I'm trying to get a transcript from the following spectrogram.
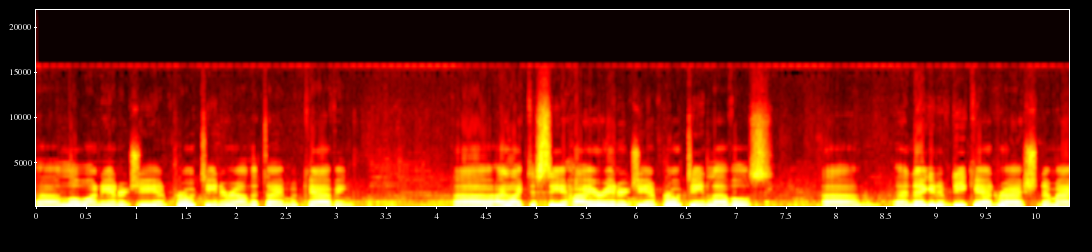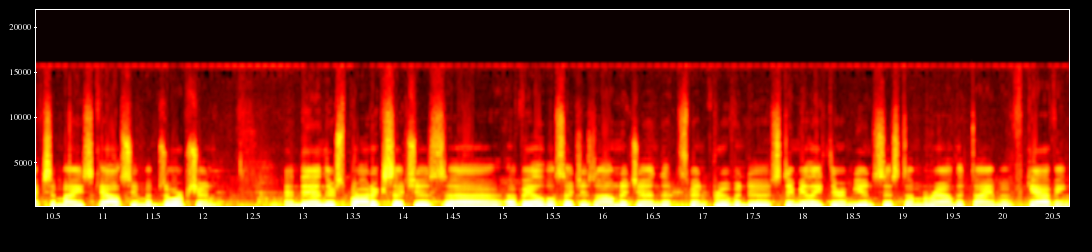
uh, low on energy and protein around the time of calving. Uh, I like to see higher energy and protein levels, um, a negative DCAD ration to maximize calcium absorption, and then there's products such as uh, available such as Omnigen that's been proven to stimulate their immune system around the time of calving.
